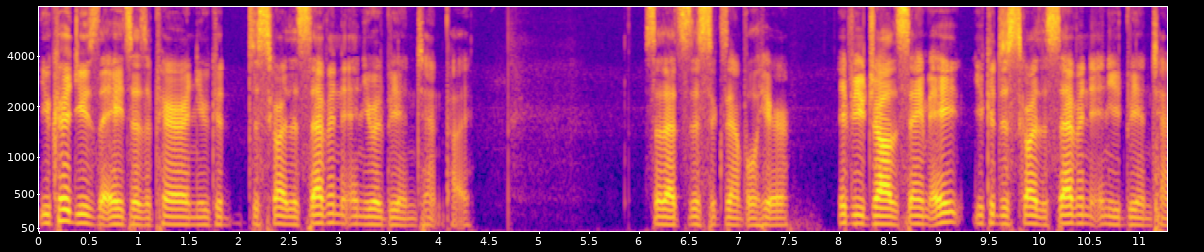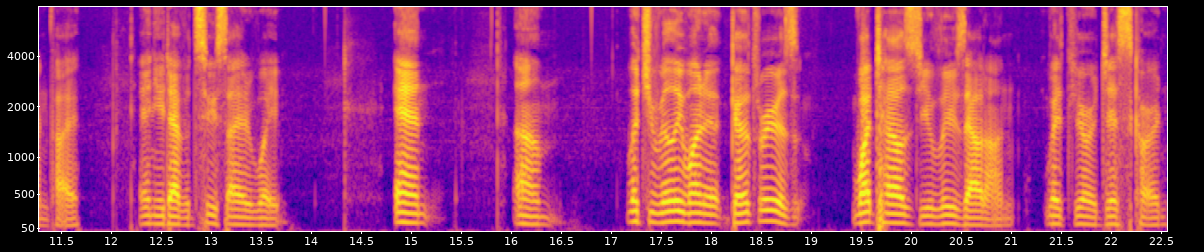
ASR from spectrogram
you could use the eights as a pair, and you could discard the seven, and you would be in tenpai. So that's this example here. If you draw the same 8, you could discard the 7 and you'd be in tenpai. And you'd have a two-sided wait. And um, what you really want to go through is what tiles do you lose out on with your discard.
